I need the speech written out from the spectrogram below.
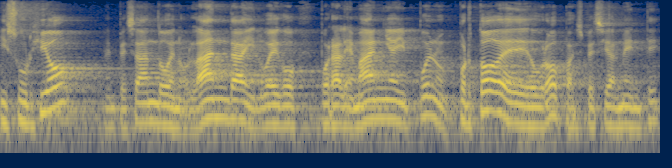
Y surgió, empezando en Holanda y luego por Alemania y bueno, por toda Europa especialmente,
